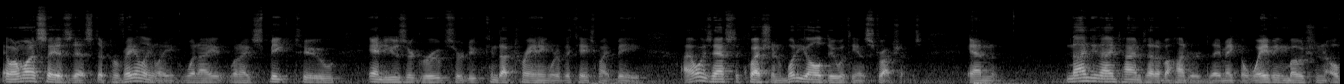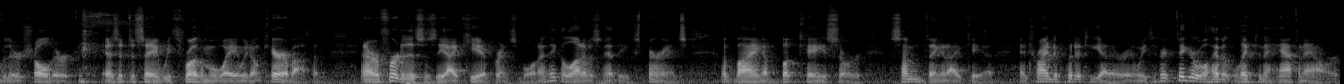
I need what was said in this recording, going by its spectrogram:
And what I want to say is this: that prevailingly, when I when I speak to end user groups or do conduct training, whatever the case might be, I always ask the question, "What do you all do with the instructions?" And 99 times out of 100, they make a waving motion over their shoulder as if to say, we throw them away and we don't care about them. And I refer to this as the IKEA principle. And I think a lot of us have had the experience of buying a bookcase or something at IKEA and trying to put it together. And we figure we'll have it licked in a half an hour.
